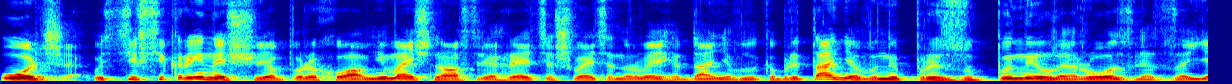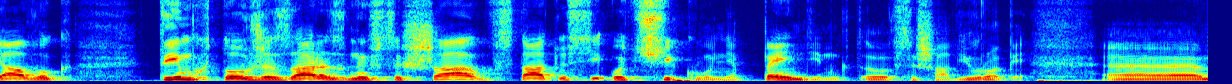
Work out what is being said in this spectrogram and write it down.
Отже, ось ці всі країни, що я переховав: Німеччина, Австрія, Греція, Швеція, Норвегія, Данія, Великобританія, вони призупинили розгляд заявок тим, хто вже зараз не в США в статусі очікування, пендінг в США в Європі, е,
